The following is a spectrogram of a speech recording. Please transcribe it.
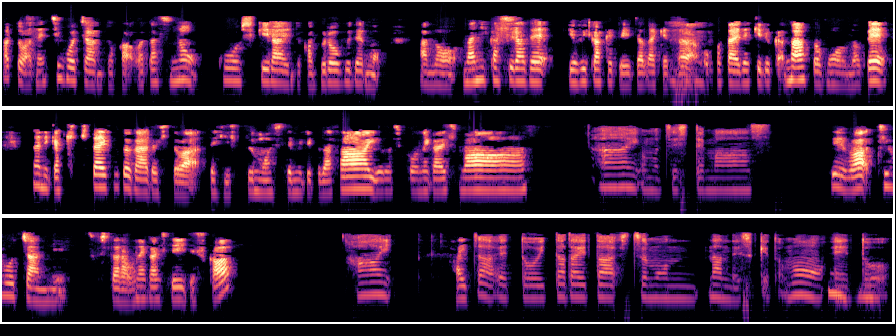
あとはね、ちほちゃんとか私の公式 LINE とかブログでも、あの、何かしらで呼びかけていただけたらお答えできるかなと思うので、何か聞きたいことがある人は、ぜひ質問してみてください。よろしくお願いします。はい、お待ちしてます。では、ちほちゃんに、そしたらお願いしていいですか？はい。はい。じゃあ、えっと、いただいた質問なんですけども、うんうんえっと、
